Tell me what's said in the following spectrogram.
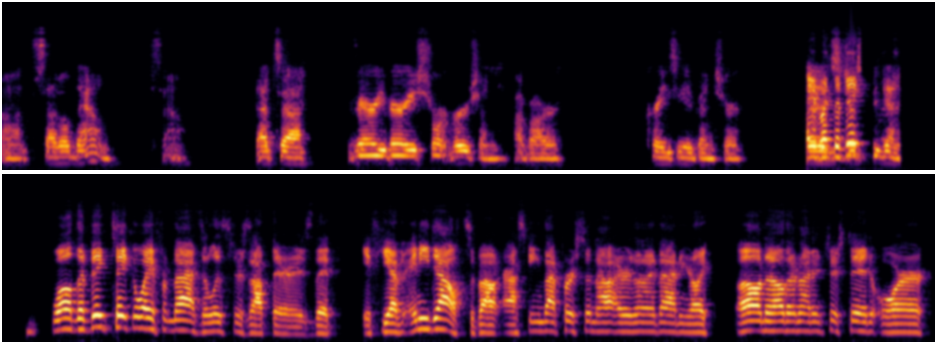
uh, settled down. So that's a very, very short version of our crazy adventure. Hey, But the big beginning. Well, the big takeaway from that to listeners out there is that if you have any doubts about asking that person out or anything like that, and you're like, oh no, they're not interested, or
